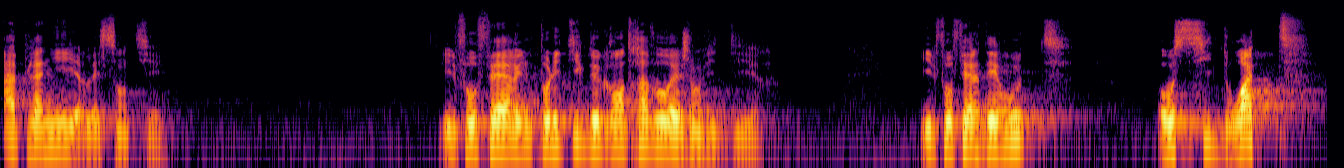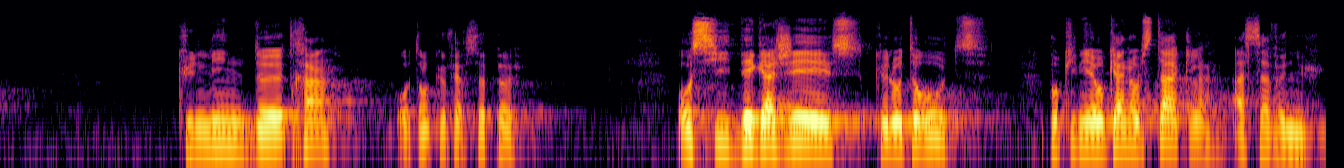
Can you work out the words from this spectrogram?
aplanir les sentiers. Il faut faire une politique de grands travaux, ai-je envie de dire. Il faut faire des routes aussi droites qu'une ligne de train, autant que faire se peut, aussi dégagées que l'autoroute, pour qu'il n'y ait aucun obstacle à sa venue.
